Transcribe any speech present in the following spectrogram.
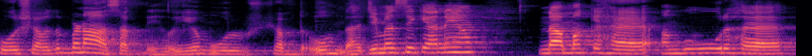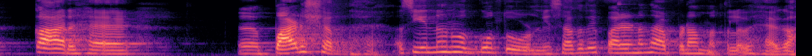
ਹੋਰ ਸ਼ਬਦ ਬਣਾ ਸਕਦੇ ਹੋਈਏ। ਮੂਲ ਸ਼ਬਦ ਉਹ ਹੁੰਦਾ। ਹੈ। ਜਿਵੇਂ ਅਸੀਂ ਕਹਿੰਦੇ ਆ ਨਮਕ ਹੈ, ਅੰਗੂਰ ਹੈ ਘਰ ਹੈ ਅ, ਪੜ੍ਹ ਸ਼ਬਦ ਹੈ। ਅਸੀਂ ਇਹਨਾਂ ਨੂੰ ਅੱਗੋਂ ਤੋੜ ਨਹੀਂ ਸਕਦੇ ਪਰ ਇਹਨਾਂ ਦਾ ਆਪਣਾ ਮਤਲਬ ਹੈਗਾ।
